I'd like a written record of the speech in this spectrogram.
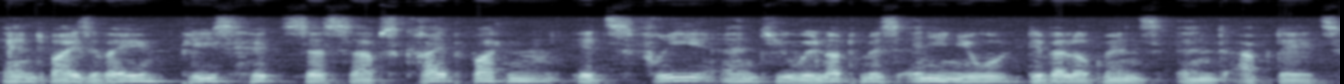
And by the way, please hit the subscribe button, it's free and you will not miss any new developments and updates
